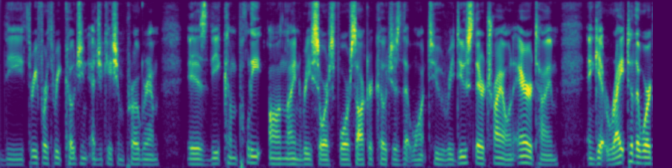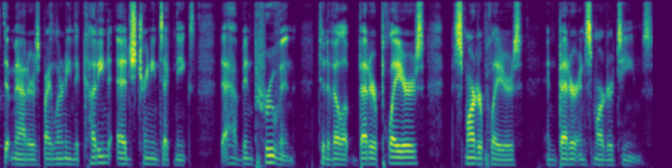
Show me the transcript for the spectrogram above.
The 343 Coaching Education Program is the complete online resource for soccer coaches that want to reduce their trial and error time and get right to the work that matters by learning the cutting edge training techniques that have been proven to develop better players, smarter players, and better and smarter teams.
